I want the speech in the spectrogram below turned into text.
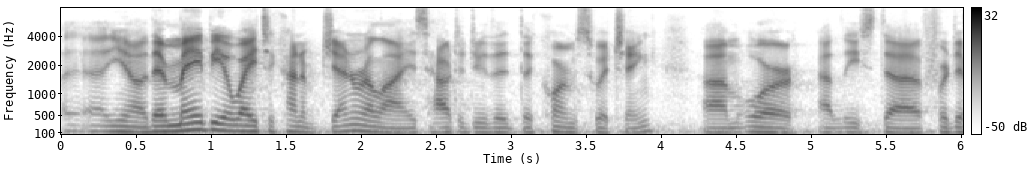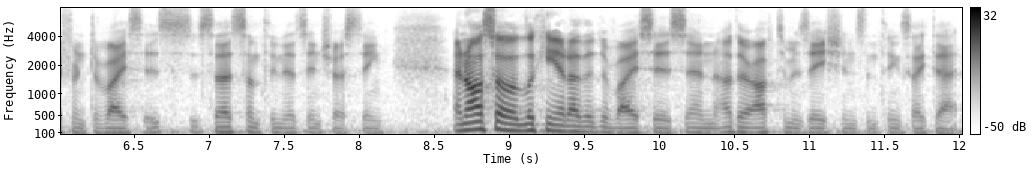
uh, you know, there may be a way to kind of generalize how to do the, the corm switching, um, or at least uh, for different devices. So that's something that's interesting. And also looking at other devices and other optimizations and things like that.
